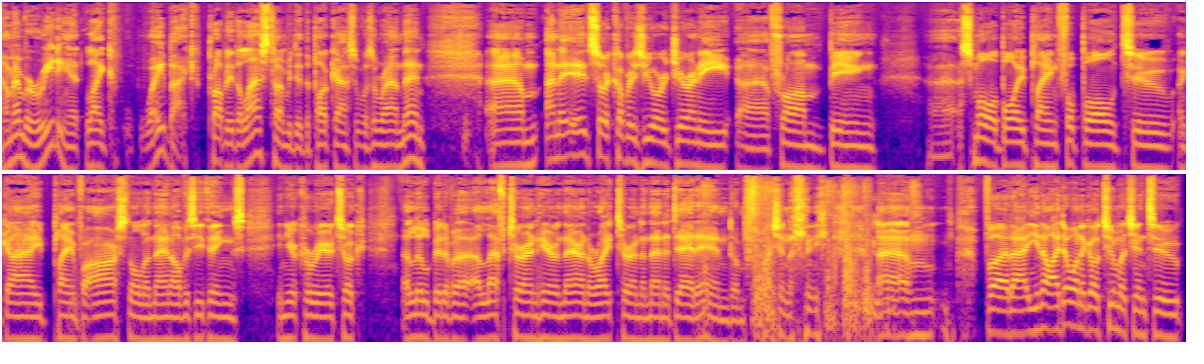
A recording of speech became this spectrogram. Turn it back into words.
I remember reading it like way back. Probably the last time we did the podcast, it was around then, um, and it, it sort of covers your journey uh, from being. Uh, a small boy playing football to a guy playing for Arsenal, and then obviously things in your career took a little bit of a, a left turn here and there, and a right turn, and then a dead end, unfortunately. um, but uh, you know, I don't want to go too much into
